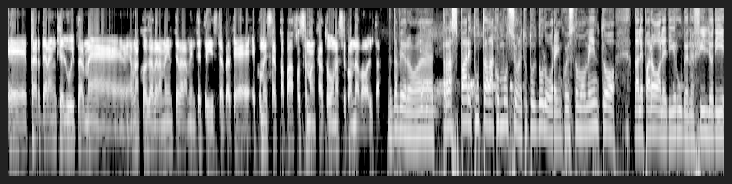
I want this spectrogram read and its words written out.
e perdere anche lui per me è una cosa veramente veramente triste perché è come se il papà fosse mancato una seconda volta. Davvero eh, traspare tutta la commozione tutto il dolore in questo momento dalle parole di Ruben figlio di,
